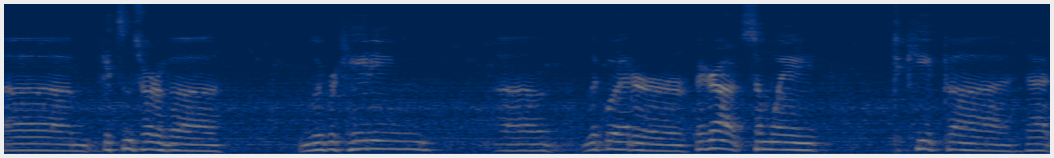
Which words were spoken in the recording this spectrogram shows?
um, get some sort of a lubricating uh, liquid or figure out some way to keep uh, that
